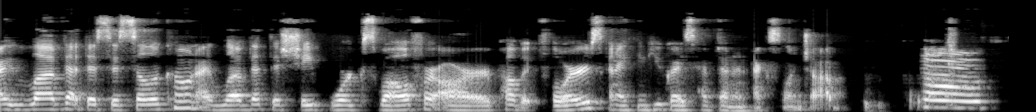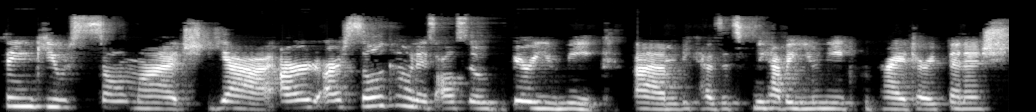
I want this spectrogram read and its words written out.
I love that this is silicone. I love that the shape works well for our pelvic floors. And I think you guys have done an excellent job. Oh, thank you so much. Yeah, our, our silicone is also very unique um, because it's we have a unique proprietary finish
